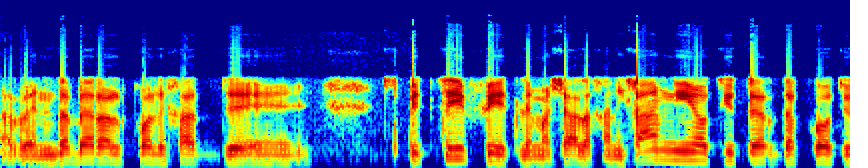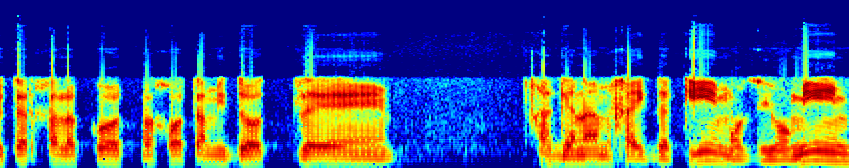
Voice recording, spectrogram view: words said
אבל נדבר על כל אחד אה, ספציפית, למשל החניכיים נהיות יותר דקות, יותר חלקות, פחות עמידות להגנה מחיידקים או זיהומים,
